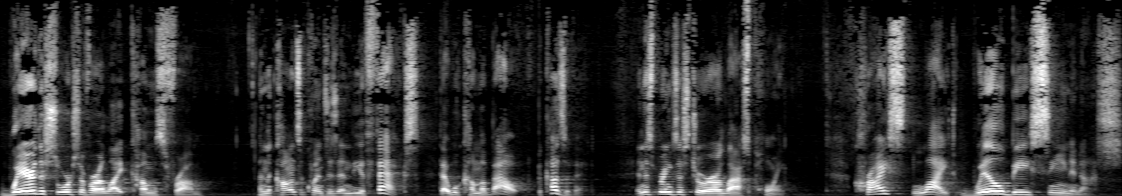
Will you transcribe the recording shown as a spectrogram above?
where the source of our light comes from and the consequences and the effects that will come about because of it. And this brings us to our last point Christ's light will be seen in us.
